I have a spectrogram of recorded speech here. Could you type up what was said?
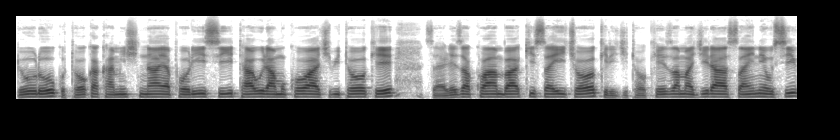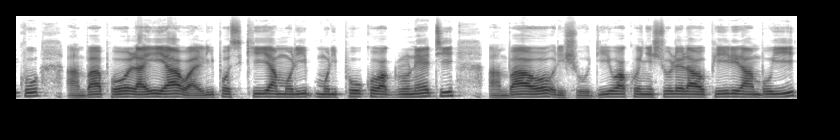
duru kutoka kamishna ya polisi tawi la mkoa wa Chibitoke zaeleza kwamba kisa hicho kilijitokeza majira 4 usiku ambapo raia waliposikia mlipuko wa gruneti ambao ulishuhudiwa kwenye shule la upili la Mbui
